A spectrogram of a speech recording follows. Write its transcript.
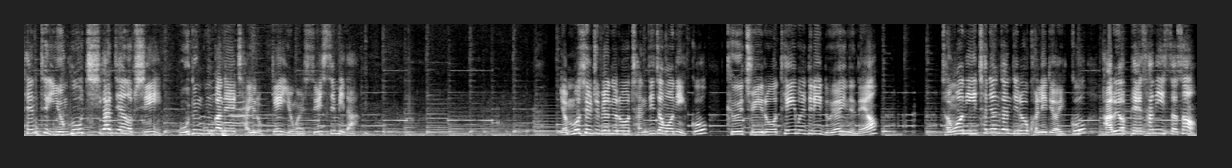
텐트 이용 후 시간 제한 없이 모든 공간을 자유롭게 이용할 수 있습니다. 연못을 주변으로 잔디 정원이 있고 그 주위로 테이블들이 놓여 있는데요. 정원이 천연 잔디로 관리되어 있고 바로 옆에 산이 있어서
